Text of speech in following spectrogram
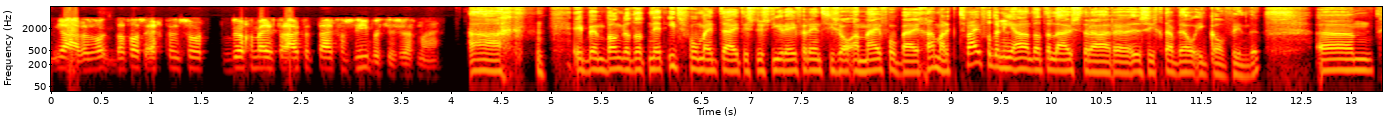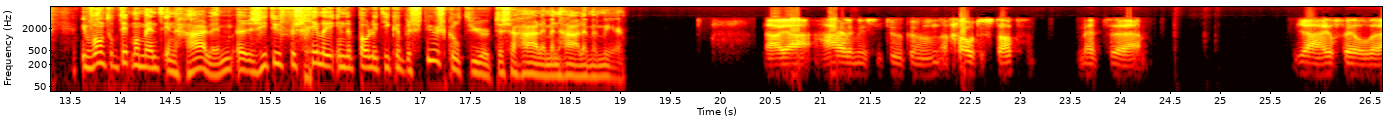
ja, dat, dat was echt een soort burgemeester uit de tijd van Zwiebertje, zeg maar. Ah, ik ben bang dat dat net iets voor mijn tijd is, dus die referentie zal aan mij voorbij gaan. Maar ik twijfel er niet aan dat de luisteraar uh, zich daar wel in kan vinden. Um, u woont op dit moment in Haarlem. Uh, ziet u verschillen in de politieke bestuurscultuur tussen Haarlem en Haarlemmermeer? Nou ja, Haarlem is natuurlijk een, grote stad met uh, ja, heel veel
